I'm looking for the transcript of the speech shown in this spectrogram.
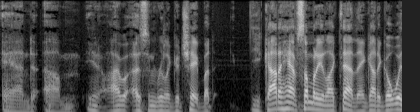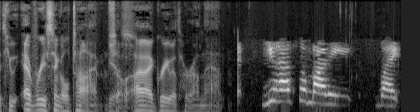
and um, you know I was in really good shape. But you got to have somebody like that. They got to go with you every single time. So I agree with her on that. You have somebody like,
